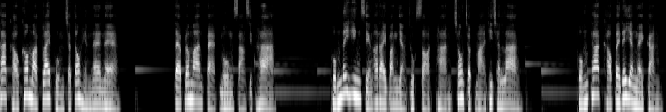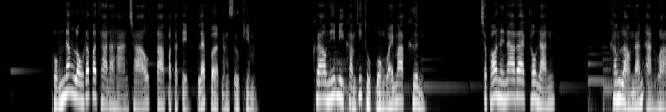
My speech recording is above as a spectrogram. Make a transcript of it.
้าเขาเข้ามาใกล้ผมจะต้องเห็นแน่ๆ แต่ประมาณ8โมง35 ผมได้ยินเสียงอะไรบางอย่างถูกสอดผ่านช่องจดหมายที่ชั้นล่าง ผมพลาดเขาไปได้ยังไงกัน ผมนั่งลงรับประทานอาหารเช้าตามปกติและเปิดหนังสือพิมพ์ คราวนี้มีคำที่ถูกวงไว้มากขึ้น เฉพาะในหน้าแรกเท่านั้นคำเหล่านั้นอ่านว่า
